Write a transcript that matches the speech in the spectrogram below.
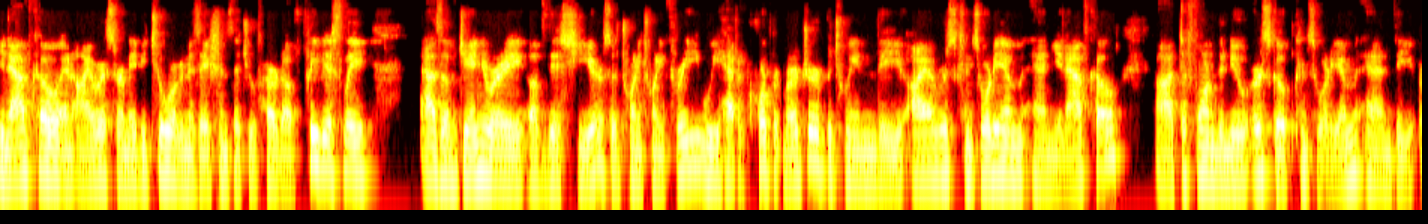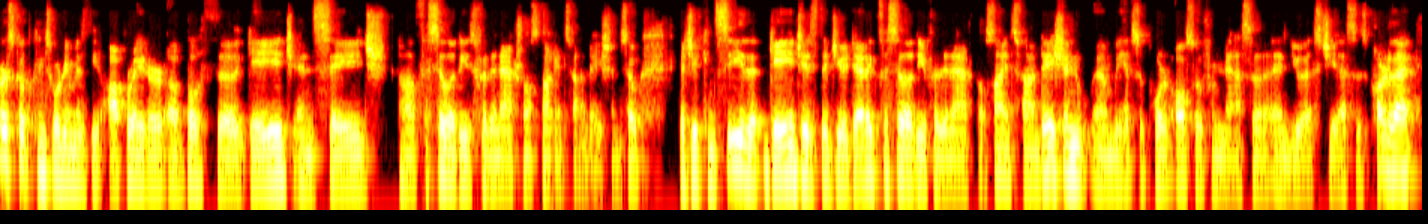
UNAVCO and IRIS are maybe two organizations that you've heard of previously. As of January of this year, so 2023, we had a corporate merger between the IRIS Consortium and UNAVCO uh, to form the new EarthScope Consortium. And the EarthScope Consortium is the operator of both the GAGE and SAGE uh, facilities for the National Science Foundation. So as you can see, the GAGE is the geodetic facility for the National Science Foundation, and we have support also from NASA and USGS as part of that.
